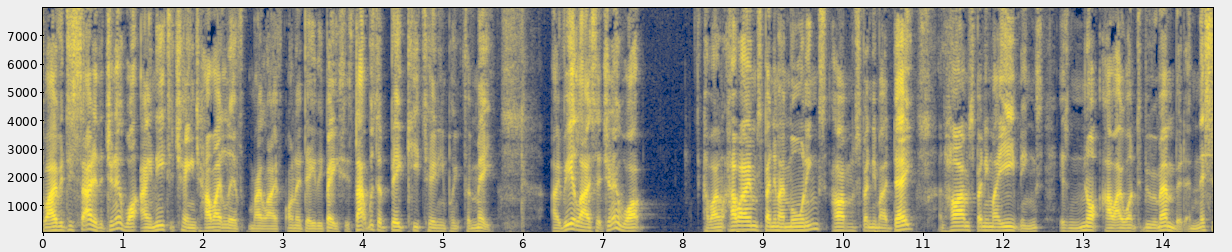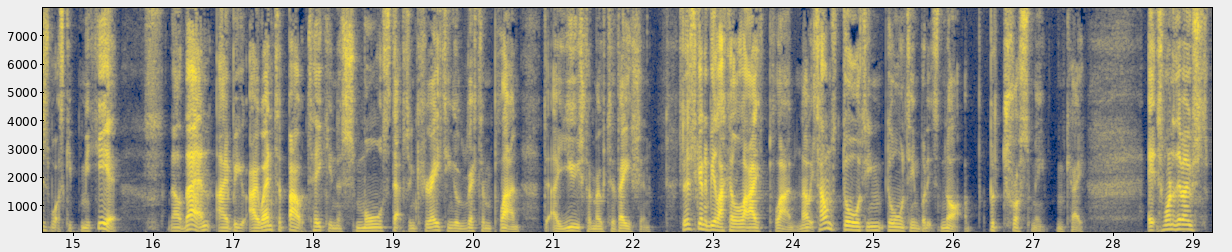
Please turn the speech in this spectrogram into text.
So I have decided that, you know what, I need to change how I live my life on a daily basis. That was a big key turning point for me. I realized that, you know what, how, I, how I am spending my mornings, how I'm spending my day, and how I'm spending my evenings is not how I want to be remembered. And this is what's keeping me here. Now then, I be, I went about taking the small steps and creating a written plan that I use for motivation. So this is going to be like a life plan. Now it sounds daunting, daunting, but it's not. But trust me, okay. It's one of the most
